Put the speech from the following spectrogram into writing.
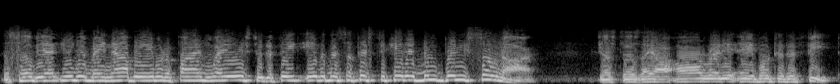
the Soviet Union may now be able to find ways to defeat even the sophisticated new British sonar, just as they are already able to defeat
